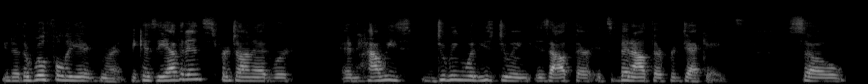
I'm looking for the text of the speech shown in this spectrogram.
you know, they're willfully ignorant because the evidence for John Edward and how he's doing what he's doing is out there. It's been out there for decades. So,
